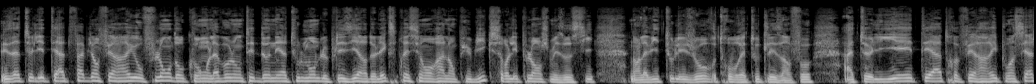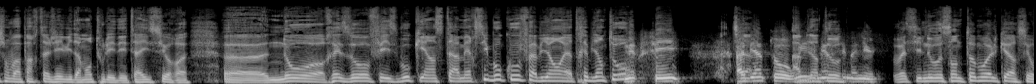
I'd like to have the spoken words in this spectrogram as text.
Les ateliers de théâtre Fabien Ferrari au Flon, donc ont la volonté de donner à tout le monde le plaisir de l'expression orale en public, sur les planches, mais aussi dans la vie de tous les jours. Vous trouverez toutes les infos. Atelier théâtreferrari.ch. On va partager évidemment tous les détails sur euh, nos réseaux Facebook et Insta. Merci beaucoup, Fabien, et à très bientôt. Merci. À bientôt. À bientôt. merci Manu. Voici le nouveau son de Tom Walker sur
